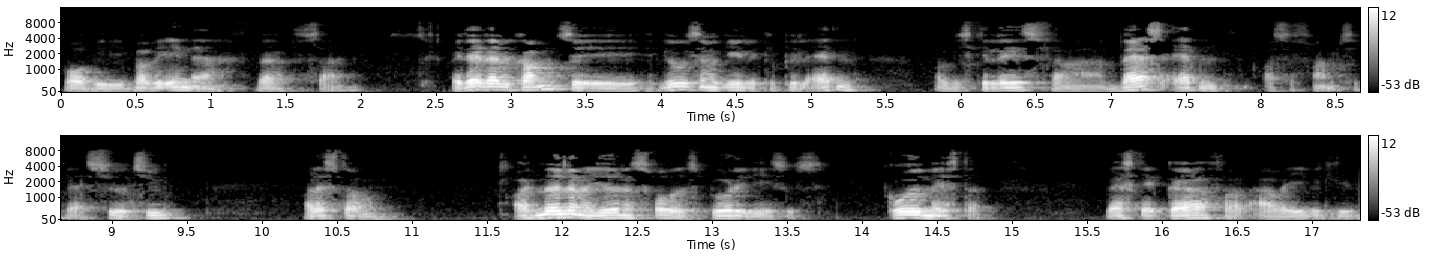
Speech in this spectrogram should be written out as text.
hvor vi, hvor vi end er hver for sig. Og i dag der er vi kommet til Lukas Evangeliet kapitel 18, og vi skal læse fra vers 18 og så frem til vers 27. Og der står, og et medlem af jødernes råd spurgte Jesus, Gode mester, hvad skal jeg gøre for at arve evigt liv?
